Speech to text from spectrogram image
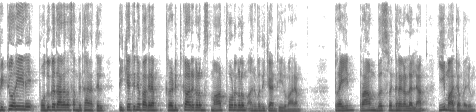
വിക്ടോറിയയിലെ പൊതുഗതാഗത സംവിധാനത്തിൽ ടിക്കറ്റിന് പകരം ക്രെഡിറ്റ് കാർഡുകളും സ്മാർട്ട് ഫോണുകളും അനുവദിക്കാൻ തീരുമാനം. ട്രെയിൻ ട്രാം ബസ് ശൃംഖലകളിലെല്ലാം ഈ മാറ്റം വരും.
